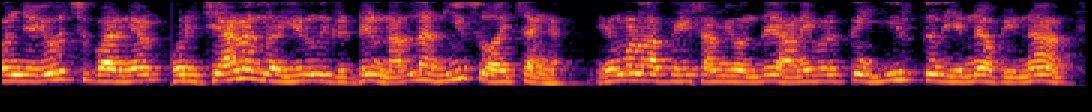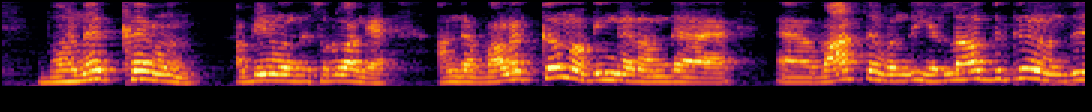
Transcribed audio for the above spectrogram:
கொஞ்சம் யோசிச்சு பாருங்க. ஒரு சேனல்ல இருந்துகிட்டு நல்லா நியூஸ் வாய்ச்சாங்க. நிர்மலா பெரியசாமி வந்து அனைவருக்கும் ஈர்த்தது என்ன அப்படின்னா வணக்கம் அப்படின்னு வந்து சொல்லுவாங்க. அந்த வணக்கம் அப்படிங்கிற அந்த வார்த்தை வந்து எல்லாத்துக்கும் வந்து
